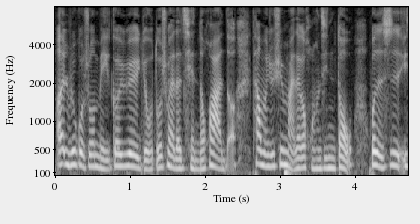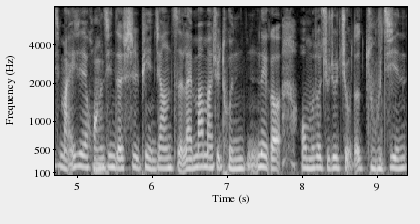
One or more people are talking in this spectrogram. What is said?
啊，如果说每个月有多出来的钱的话的，他们就去买那个黄金豆，或者是一起买一些黄金的饰品，这样子来慢慢去囤那个我们说九九九的租金，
